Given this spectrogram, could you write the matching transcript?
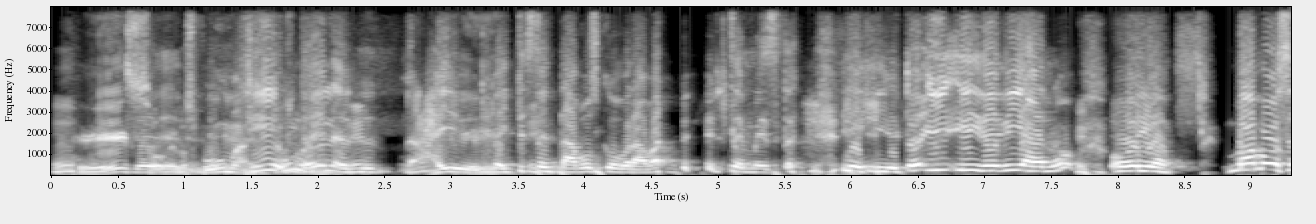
Eso, de, los Pumas. Sí, usted, ay, 20 centavos cobraban el semestre y, y, debía, ¿no? Oiga, vamos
